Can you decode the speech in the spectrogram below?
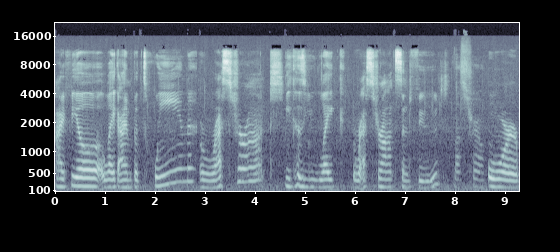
I feel like I'm between a restaurant because you like restaurants and food That's true. or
